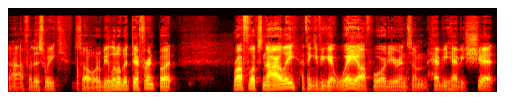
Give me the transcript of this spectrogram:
uh, for this week. So it'll be a little bit different, but rough looks gnarly. I think if you get way off board, you're in some heavy, heavy shit.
